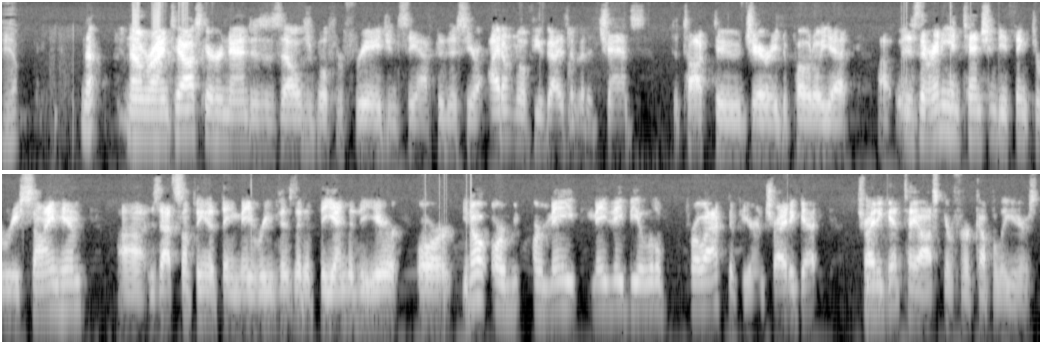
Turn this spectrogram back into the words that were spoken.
Yep. Now, now, Ryan Teoscar Hernandez is eligible for free agency after this year. I don't know if you guys have had a chance to talk to Jerry Dipoto yet. Uh, is there any intention, do you think, to re-sign him? Uh, is that something that they may revisit at the end of the year, or you know, or or may may they be a little proactive here and try to get try to get Teoscar for a couple of years?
